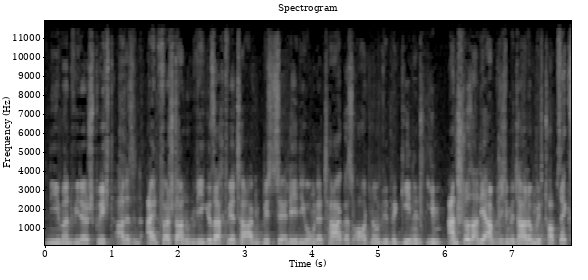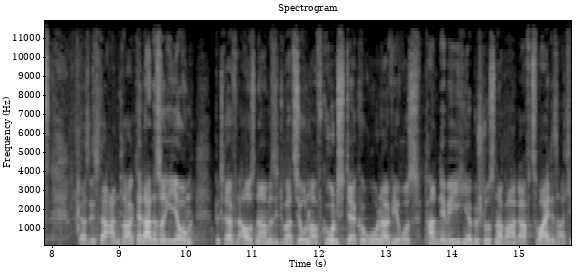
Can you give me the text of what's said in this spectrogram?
Niemand widerspricht. Alle sind einverstanden. Wie gesagt, wir tagen bis zur Erledigung der Tagesordnung. Wir beginnen im Anschluss an die amtliche Mitteilung mit Top 6. Das ist der Antrag der Landesregierung betreffend Ausnahmesituationen aufgrund der Coronavirus-Pandemie. Hier Beschluss nach § 2 des Art.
